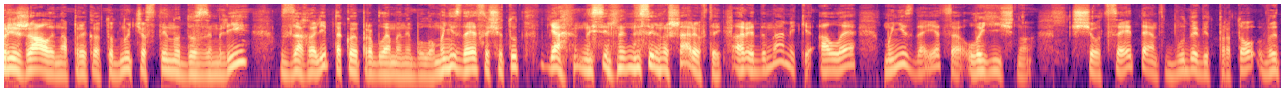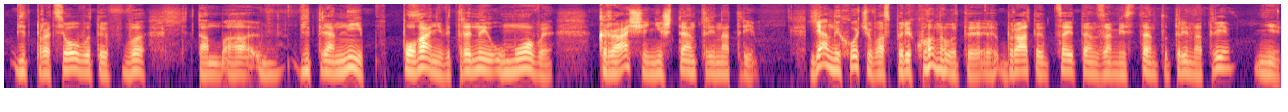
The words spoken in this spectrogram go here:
прижали, наприклад, одну частину до землі, взагалі б такої проблеми не було. Мені здається, що тут я не сильно, не сильно шарю в тій аеродинаміки, але мені здається логічно, що цей тент буде відпрацьовувати в там вітряні, погані вітряні умови краще, ніж тент 3 на 3 я не хочу вас переконувати брати цей тен замість тенту 3 на 3 Ні.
